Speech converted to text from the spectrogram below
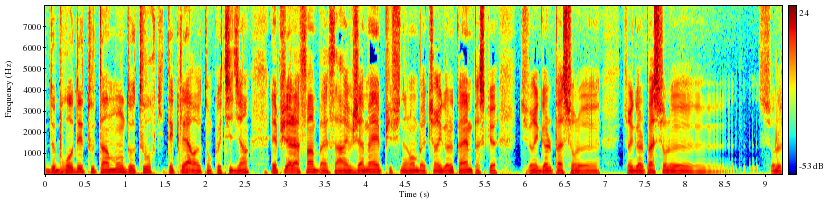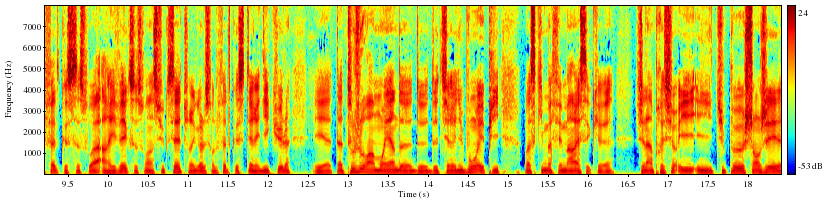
de broder tout un monde autour qui t'éclaire euh, ton quotidien et puis à la fin bah ça arrive jamais et puis finalement bah tu rigoles quand même parce que tu rigoles pas sur le tu rigoles pas sur le sur le fait que ce soit arrivé que ce soit un succès tu rigoles sur le fait que c'était ridicule et euh, t'as toujours un moyen de, tirer du bon et puis moi ce qui m'a fait marrer c'est que j'ai l'impression tu peux changer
